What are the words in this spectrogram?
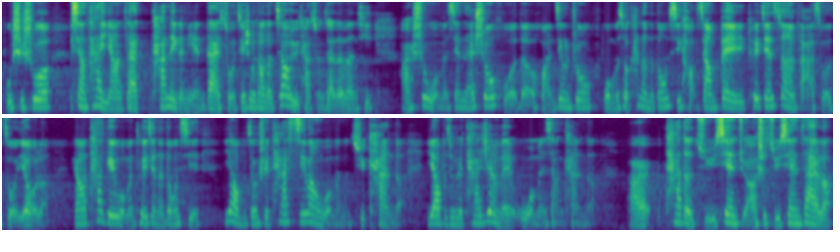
不是说像他一样，在他那个年代所接受到的教育，它存在的问题，而是我们现在生活的环境中，我们所看到的东西好像被推荐算法所左右了，然后他给我们推荐的东西。要不就是他希望我们去看的，要不就是他认为我们想看的，而它的局限主要是局限在了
